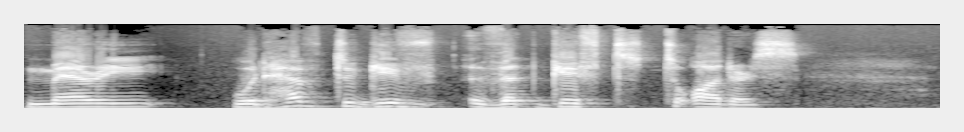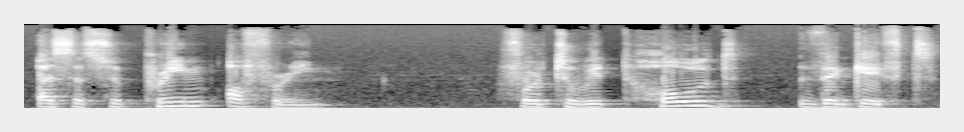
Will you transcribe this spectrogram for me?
Mary would have to give that gift to others as a supreme offering, for to withhold the gift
